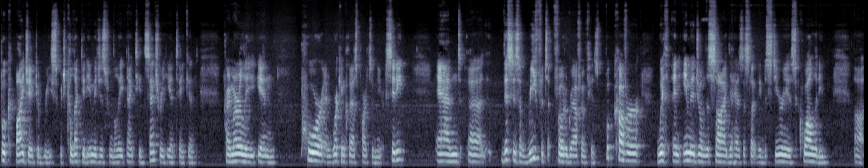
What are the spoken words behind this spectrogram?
book by Jacob Riis, which collected images from the late 19th century he had taken primarily in poor and working class parts of New York City. And uh, this is a re-photograph of his book cover with an image on the side that has a slightly mysterious quality. Uh,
